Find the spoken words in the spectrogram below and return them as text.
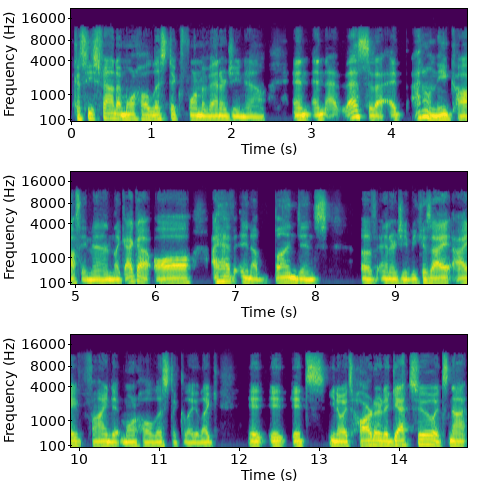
Because he's found a more holistic form of energy now. And and that, that's it. I, I don't need coffee man. Like i got all i have an abundance of energy because i i find it more holistically. Like it, it it's you know it's harder to get to. It's not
